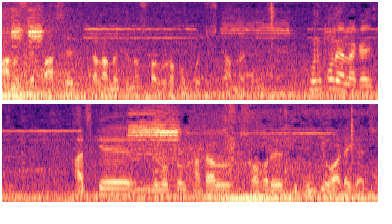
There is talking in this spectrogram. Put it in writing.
মানুষের পাশে দাঁড়ানোর জন্য সর্বরকম প্রচেষ্টা আমরা নিচ্ছি কোন কোন এলাকায়? আজকে মূলত ঘাটাল শহরের দু তিনটি ওয়ার্ডে গেছে।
